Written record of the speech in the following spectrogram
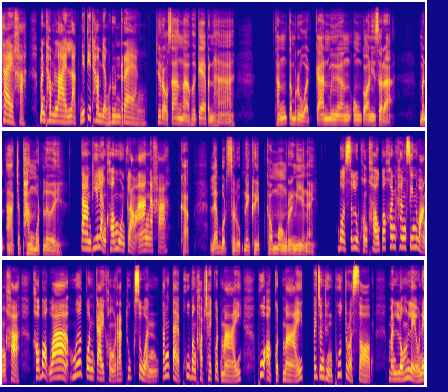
ใช่ค่ะ มันทำลายหลักนิติธรรมอย่างรุนแรง ที่เราสร้างมาเพื่อแก้ปัญหา ทั้งตำรวจการเมือง องค์กรอิสระ มันอาจจะพังหมดเลย ตามที่แหล่งข้อมูลกล่าวอ้างนะคะ ครับ และบทสรุปในคลิปเขามองเรื่องนี้ยังไง บทสรุปของเขาก็ค่อนข้างสิ้นหวังค่ะ เขาบอกว่าเมื่อกลไกของรัฐทุกส่วน ตั้งแต่ผู้บังคับใช้กฎหมาย ผู้ออกกฎหมายไปจนถึงผู้ตรวจสอบ มันล้มเหลวใน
